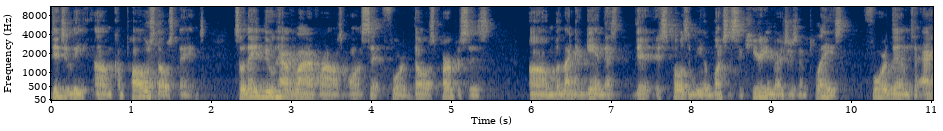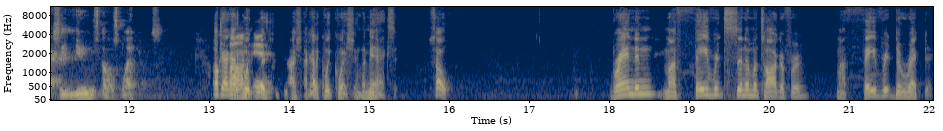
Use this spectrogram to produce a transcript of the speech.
digitally um, compose those things. So they do have live rounds on set for those purposes. Um, but like again, that's it's supposed to be a bunch of security measures in place for them to actually use those weapons. Okay, I got a um, quick question. Josh. I got a quick question. Let me ask it. So, Brandon, my favorite cinematographer, my favorite director.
